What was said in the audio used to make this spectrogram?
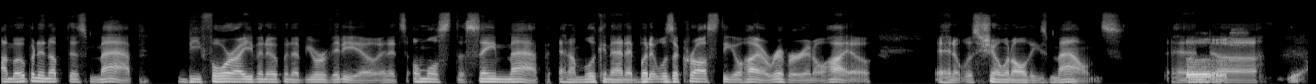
i'm opening up this map before i even open up your video and it's almost the same map and i'm looking at it but it was across the ohio river in ohio and it was showing all these mounds and Ugh. uh Yeah.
